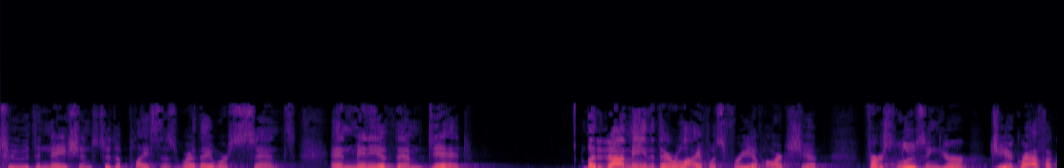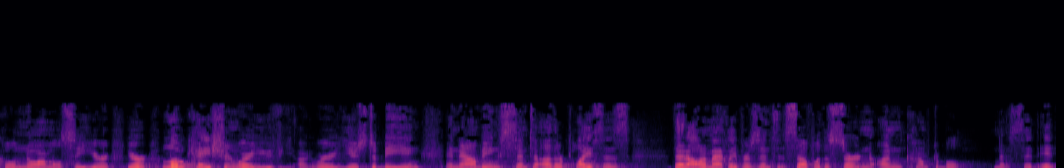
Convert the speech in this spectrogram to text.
to the nations, to the places where they were sent. And many of them did. But it did not mean that their life was free of hardship. First losing your geographical normalcy, your, your location where you're used to being, and now being sent to other places, that automatically presents itself with a certain uncomfortableness. It, it,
